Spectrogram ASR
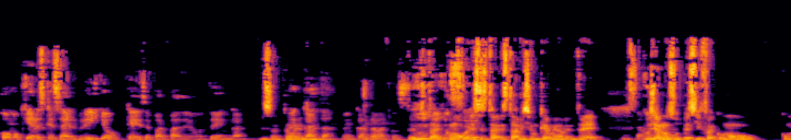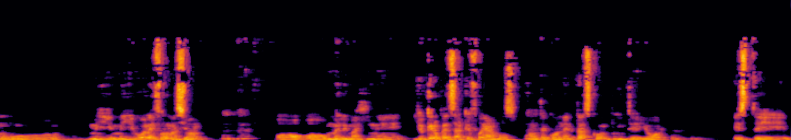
¿Cómo quieres que sea el brillo que ese parpadeo tenga? Me Exactamente. encanta, me encanta Marcos. ¿Te gusta? ¿Cómo Sí, ves esta, esta visión que me aventé? Pues ya no supe si fue como, como me, me llegó la información o, o me lo imaginé. Yo quiero pensar que fue ambos. Cuando te conectas con tu interior, este,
